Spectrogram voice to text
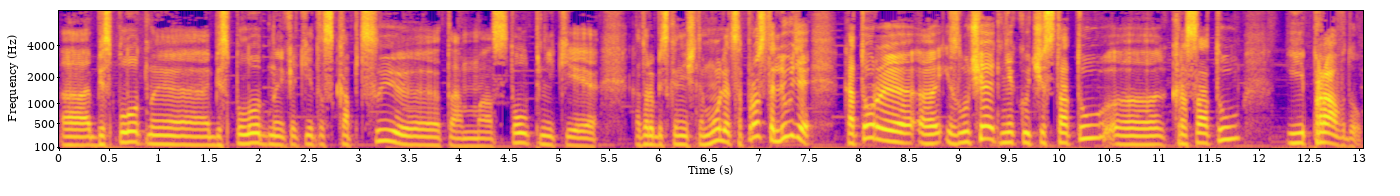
э, бесплотные, бесплодные какие-то скопцы, э, там, столпники, которые бесконечно молятся. Просто люди, которые э, излучают некую чистоту, э, красоту и правду,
